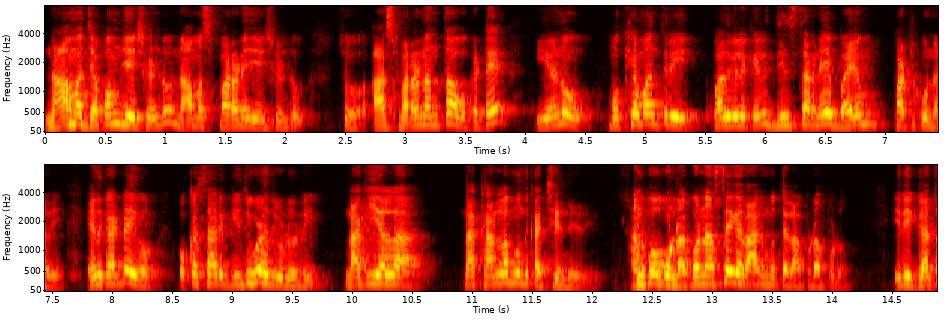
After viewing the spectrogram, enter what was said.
నామ జపం చేసిండు నామస్మరణ చేసిండు. సో ఆ స్మరణ అంతా ఒకటే. ఈయనను ముఖ్యమంత్రి పదవిలోకి వెళ్ళి దించుతారనే భయం పట్టుకున్నది. ఎందుకంటే ఇగో ఒకసారి గిజు కూడా చూడుర్రి. నాకు ఇవాళ నా కళ్ళ ముందుకు వచ్చింది ఇది. అనుకోకుండా కొన్ని వస్తాయి కదా ఆనిముత్యాలు అప్పుడప్పుడు. ఇది గత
